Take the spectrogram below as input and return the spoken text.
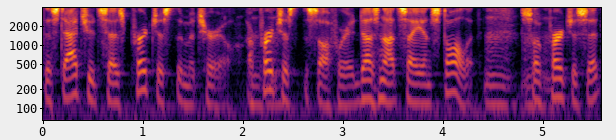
the statute says purchase the material or purchase the software. It does not say install it. So purchase it,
